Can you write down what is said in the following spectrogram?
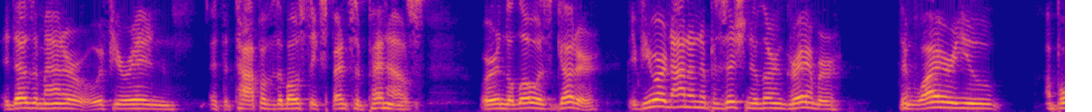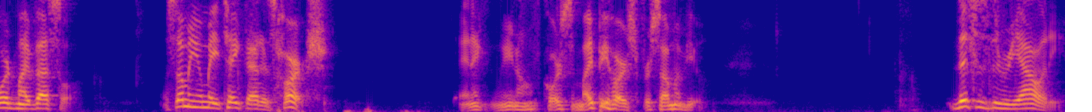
it doesn't matter if you're in at the top of the most expensive penthouse or in the lowest gutter. If you are not in a position to learn grammar, then why are you aboard my vessel? Some of you may take that as harsh. And, it, you know, of course, it might be harsh for some of you. This is the reality.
